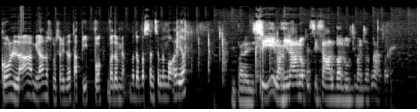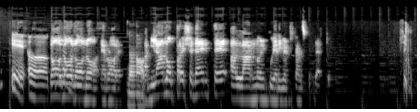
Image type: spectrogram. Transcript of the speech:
con la Milano sponsorizzata a Pippo. Vado, vado abbastanza a memoria. Mi pare di sì. Sì, la Milano che si salva all'ultima giornata. E, uh, No, no, no, no, errore. no, La Milano precedente all'anno in cui arriva in finale scudetto. sì.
